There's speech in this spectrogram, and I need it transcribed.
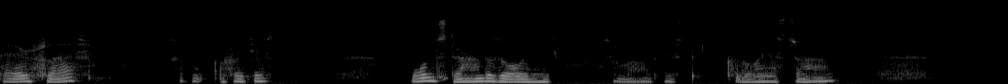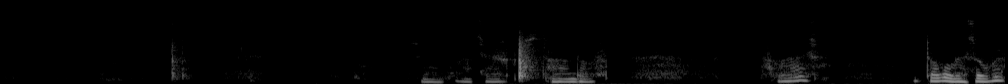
pearl flash. So if we just one strand is all we need. So I'll just cut away a strand. So that's our strand of flash. Double this over.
